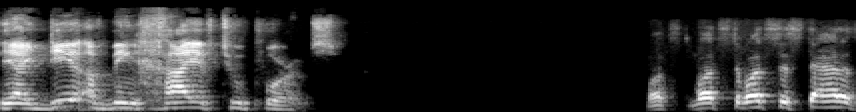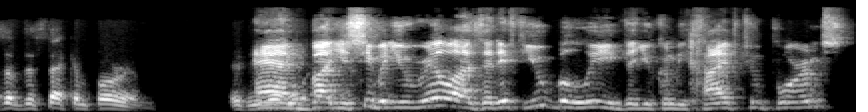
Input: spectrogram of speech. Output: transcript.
The idea of being chayiv two Purims. What's what's the what's the status of the second Purim? If you And but you see, but you realize that if you believe that you can be chayiv two Purims,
